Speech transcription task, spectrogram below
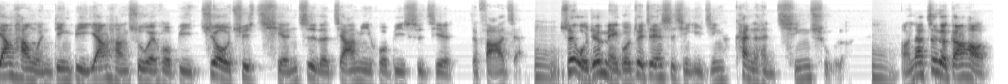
央行稳定币、央行数位货币，就去前置了加密货币世界的发展。嗯。所以我觉得美国对这件事情已经看得很清楚了。嗯，哦，那这个刚好，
